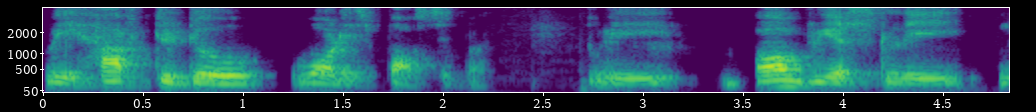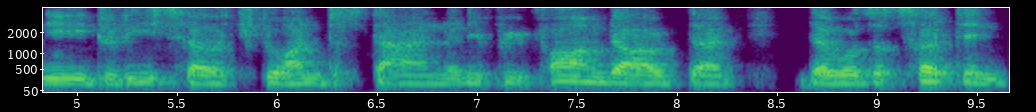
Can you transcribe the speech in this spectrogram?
we have to do what is possible we obviously need research to understand. And if we found out that there was a certain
